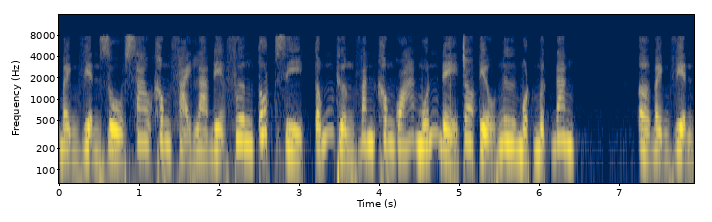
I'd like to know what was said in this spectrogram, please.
Bệnh viện dù sao không phải là địa phương tốt gì, Tống Thường Văn không quá muốn để cho Tiểu Ngư một mực đăng. Ở bệnh viện,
